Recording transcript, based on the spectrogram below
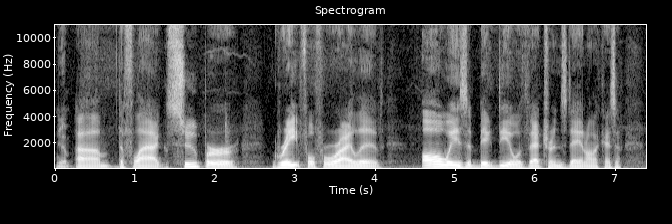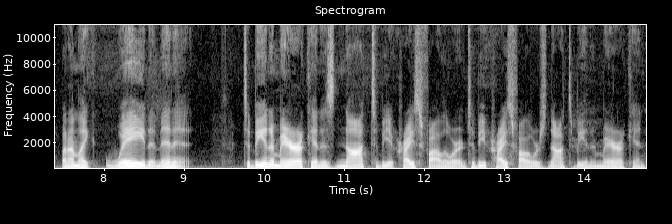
Yep. um, the flag. Super grateful for where I live. Always a big deal with Veterans Day and all that kind of stuff. But I'm like, wait a minute. To be an American is not to be a Christ follower, and to be a Christ follower is not to be an American.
